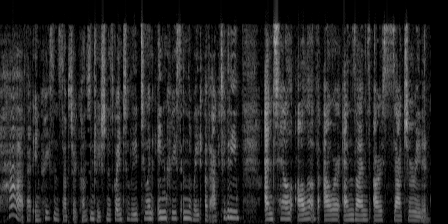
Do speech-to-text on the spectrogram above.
have, that increase in substrate concentration is going to lead to an increase in the rate of activity until all of our enzymes are saturated.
